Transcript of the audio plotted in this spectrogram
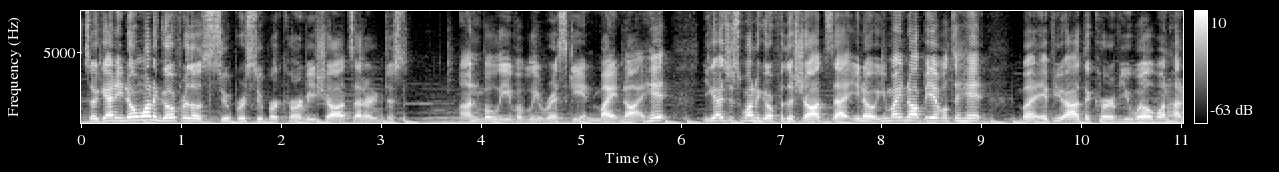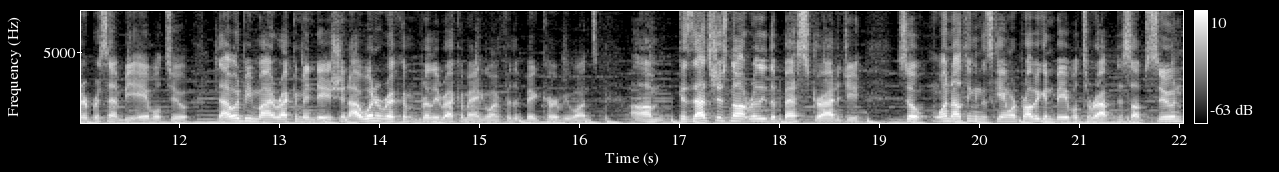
So again, you don't want to go for those super, super curvy shots that are just unbelievably risky and might not hit. You guys just want to go for the shots that, you know, you might not be able to hit, but if you add the curve, you will 100% be able to. That would be my recommendation. I wouldn't rec really recommend going for the big curvy ones because um, that's just not really the best strategy. So, one nothing in this game. We're probably going to be able to wrap this up soon.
